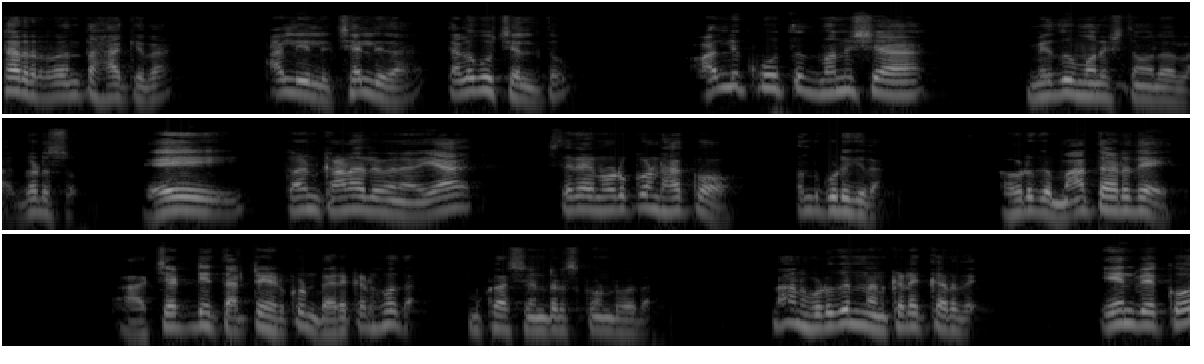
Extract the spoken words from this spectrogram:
ಟರ್ರ್ ಅಂತ ಹಾಕಿದ. ಅಲ್ಲಿ ಇಲ್ಲಿ ಚೆಲ್ಲಿದ, ತೆಲುಗು ಚೆಲ್ತು. ಅಲ್ಲಿ ಕೂತದ ಮನುಷ್ಯ ಮೆದು ಮನುಷ್ಯನವಲ್ಲ ಗಡಸು. ಏಯ್, ಕಣ್ ಕಾಣಲ್ವೇನಯ್ಯ ಸರಿಯಾಗಿ ನೋಡ್ಕೊಂಡು ಹಾಕೋ ಅಂದು ಗುಡುಗಿದ. ಹುಡುಗ ಮಾತಾಡದೆ, ಆ ಚಟ್ನಿ ತಟ್ಟೆ ಹಿಡ್ಕೊಂಡು ಬೇರೆ ಕಡೆ ಹೋದ. ಮುಖ ಸೆಂಡರ್ಸ್ಕೊಂಡು ಹೋದ. ನಾನು ಹುಡುಗನ ನನ್ನ ಕಡೆ ಕರೆದೆ. ಏನು ಬೇಕೋ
